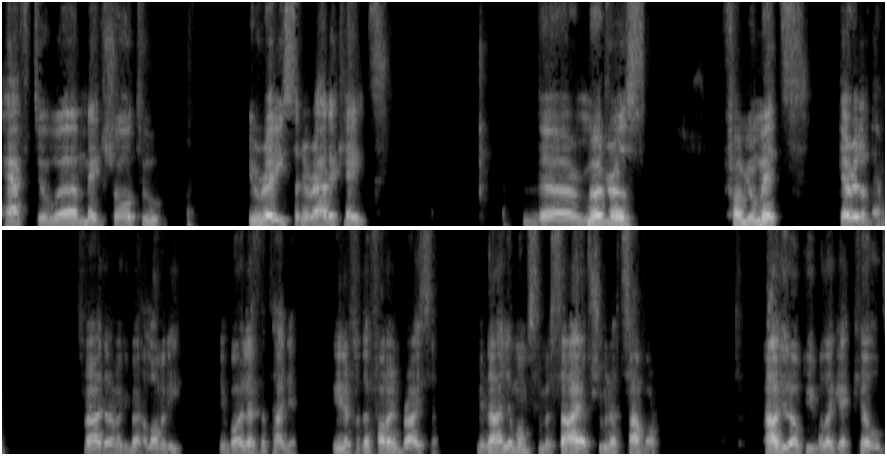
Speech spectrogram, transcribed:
have to uh, make sure to erase and eradicate the murderers from your midst. Get rid of them. Either for the following brisa. How do you know people that get killed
